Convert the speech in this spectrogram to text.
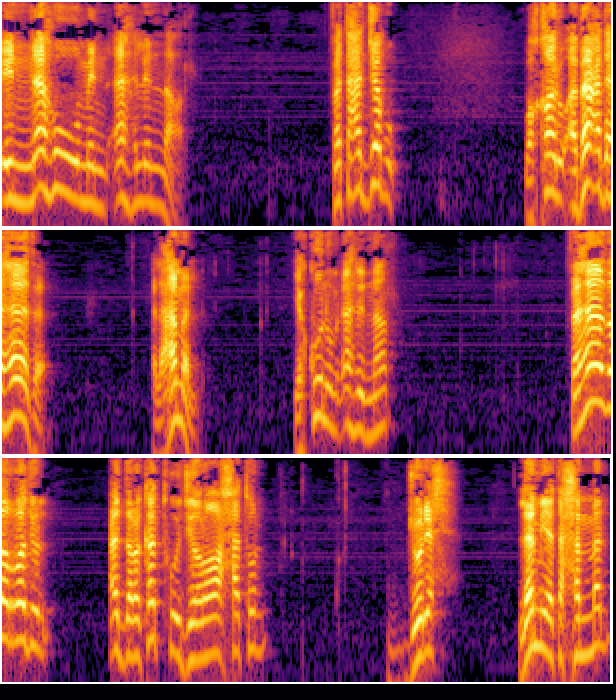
إنه من أهل النار فتعجبوا. وقالوا أبعد هذا العمل يكون من أهل النار؟ فهذا الرجل أدركته جراحة جرح لم يتحمل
